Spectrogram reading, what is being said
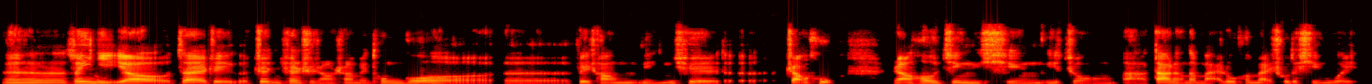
嗯，所以你要在这个证券市场上面，通过呃非常明确的账户，然后进行一种啊大量的买入和卖出的行为，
